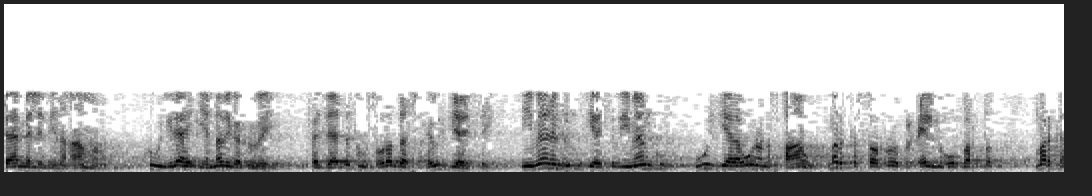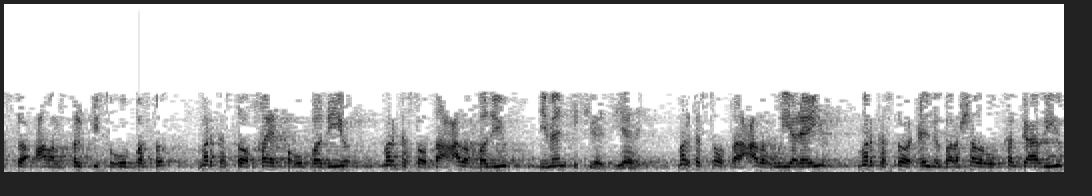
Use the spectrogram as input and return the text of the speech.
فأما الذين آمنوا هو إلهي النبي قرمي فزادتهم صورة دا سحيو زيادتي إيمانا بمزيادة إيمانكم هو زيادون نسقاهم مركز الروح علم أوبرت مركز عمل فلكيس أوبرت مركز خير فأوباديو مركز طاعة بديو إيمانك سيلا زيادة مركز طاعة ويريو مركز علم برشاد وكقابيو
